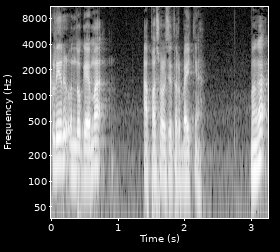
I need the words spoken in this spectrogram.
clear untuk Gema apa solusi terbaiknya. Mangga,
